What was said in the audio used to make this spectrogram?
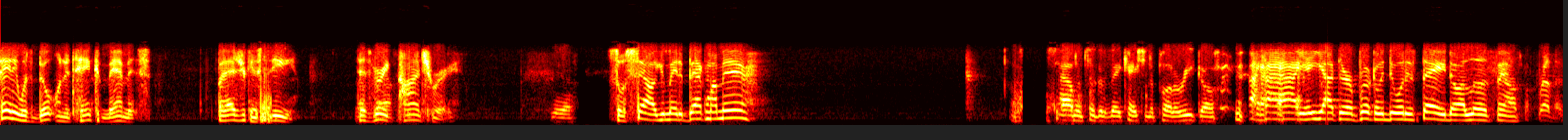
say it was built on the Ten Commandments, but as you can see, that's, that's very contrary. Yeah. So Sal, you made it back, my man. Sal took a vacation to Puerto Rico. yeah, he out there in Brooklyn doing his thing. Though I love Sal, my brother.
